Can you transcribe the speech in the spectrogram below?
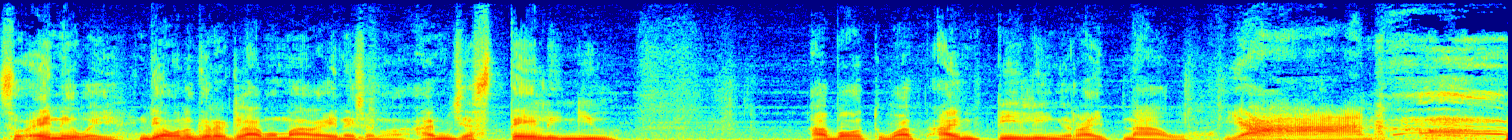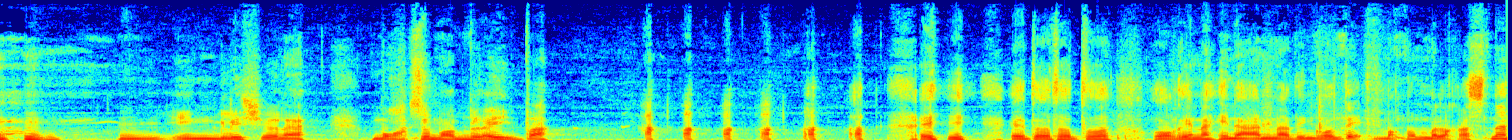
So anyway, hindi ako nagreklamo mga kainis. Ano? I'm just telling you about what I'm feeling right now. Yan! English yun ha. Mukhang sumablay pa. Ay, eto, eto, eto. Okay na, hinaan natin konti. Baka malakas na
